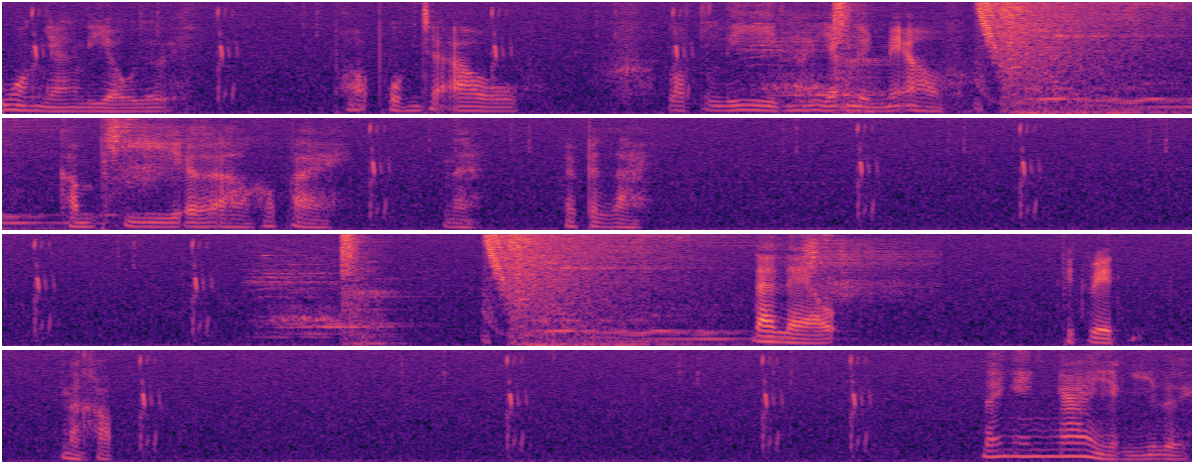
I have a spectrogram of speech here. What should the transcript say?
ม่วงอย่างเดียวเลย เพราะผมจะเอาลอตเตอรี่นะอย่างอื่นไม่เอา คัมภีร์เออเอาเข้าไปนะไม่เป็นไรได้แล้วปิดเวทนะครับ ได้ง่ายๆอย่างนี้เลย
